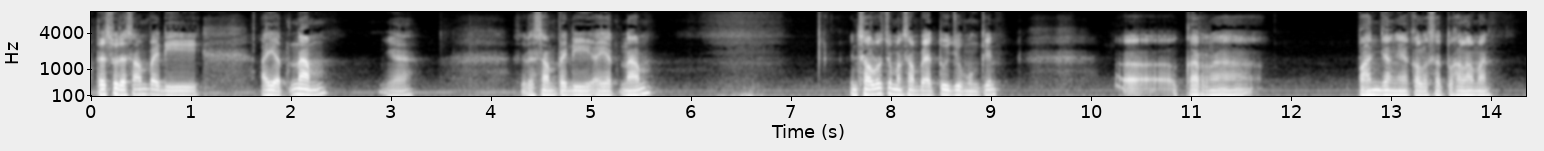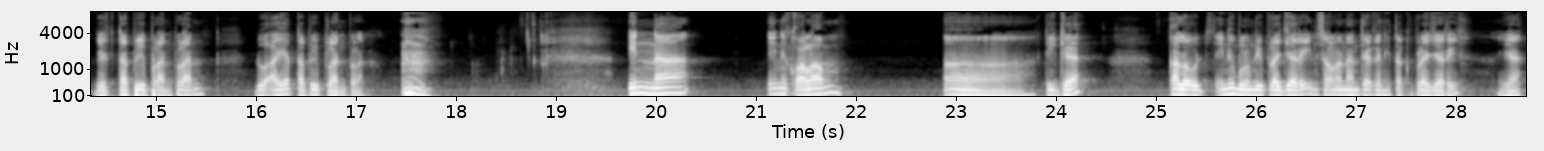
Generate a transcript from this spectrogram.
Kita sudah sampai di ayat 6 ya. Sudah sampai di ayat 6. Insya Allah cuma sampai ayat 7 mungkin. Uh, karena panjang ya kalau satu halaman. Jadi tapi pelan-pelan dua ayat tapi pelan-pelan. Inna ini kolom uh, tiga. Kalau ini belum dipelajari, insya Allah nanti akan kita pelajari ya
